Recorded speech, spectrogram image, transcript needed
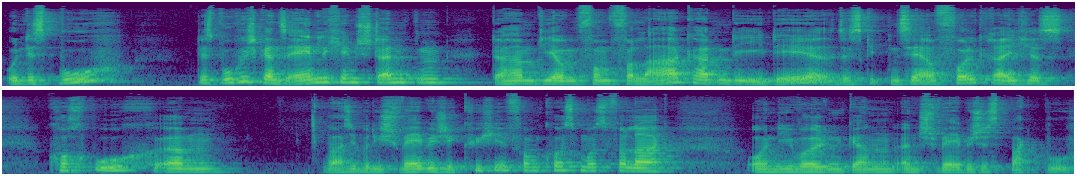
Und das Buch, das Buch ist ganz ähnlich entstanden. Da haben die vom Verlag hatten die Idee, es gibt ein sehr erfolgreiches Kochbuch, ähm, was über die schwäbische Küche vom Kosmos Verlag und die wollten gern ein schwäbisches Backbuch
